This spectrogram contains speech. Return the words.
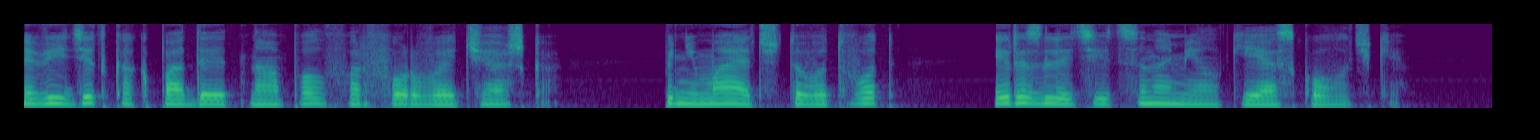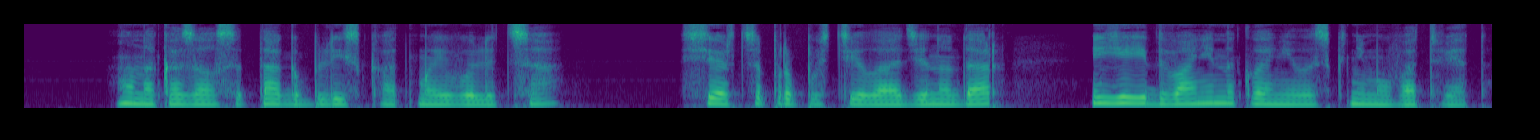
Видит, как падает на пол фарфоровая чашка. Понимает, что вот-вот и разлетится на мелкие осколочки. Он оказался так близко от моего лица — Сердце пропустило один удар, и я едва не наклонилась к нему в ответ.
